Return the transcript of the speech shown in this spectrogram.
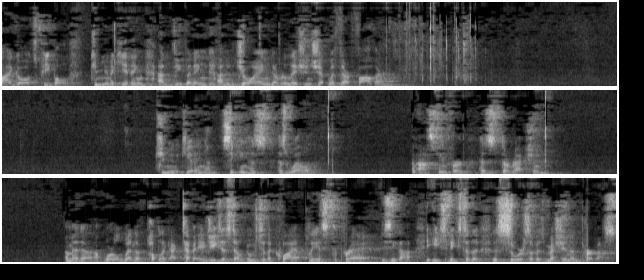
By God's people communicating and deepening and enjoying their relationship with their Father. Communicating and seeking His, His will and asking for His direction. Amid a, a, whirlwind of public activity, Jesus still goes to the quiet place to pray. You see that? He, he speaks to the, the source of his mission and purpose.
